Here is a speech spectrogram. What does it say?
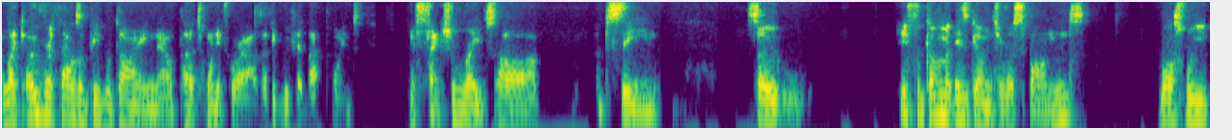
like over a thousand people dying now per 24 hours. I think we've hit that point. Infection rates are obscene. So, if the government is going to respond, whilst we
